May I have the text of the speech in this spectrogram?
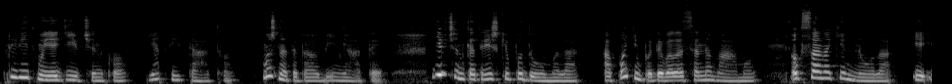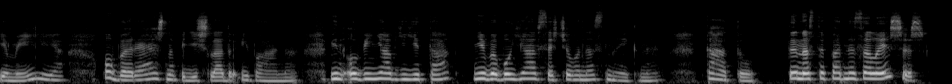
Привіт, моя дівчинко, я твій тато. Можна тебе обійняти? Дівчинка трішки подумала, а потім подивилася на маму. Оксана кивнула, і Емілія обережно підійшла до Івана. Він обійняв її так, ніби боявся, що вона зникне. Тату, ти нас тепер не залишиш?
